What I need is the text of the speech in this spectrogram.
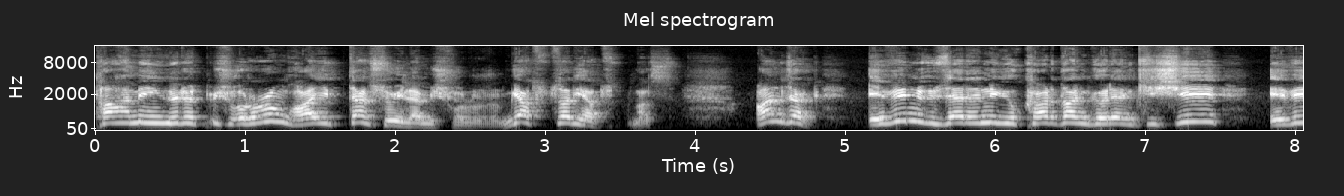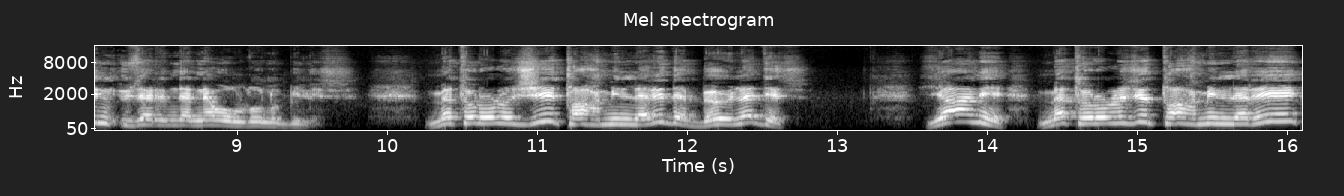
tahmin yürütmüş olurum, gayipten söylemiş olurum. Ya tutar ya tutmaz. Ancak evin üzerini yukarıdan gören kişi evin üzerinde ne olduğunu bilir. Meteoroloji tahminleri de böyledir. Yani meteoroloji tahminleri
